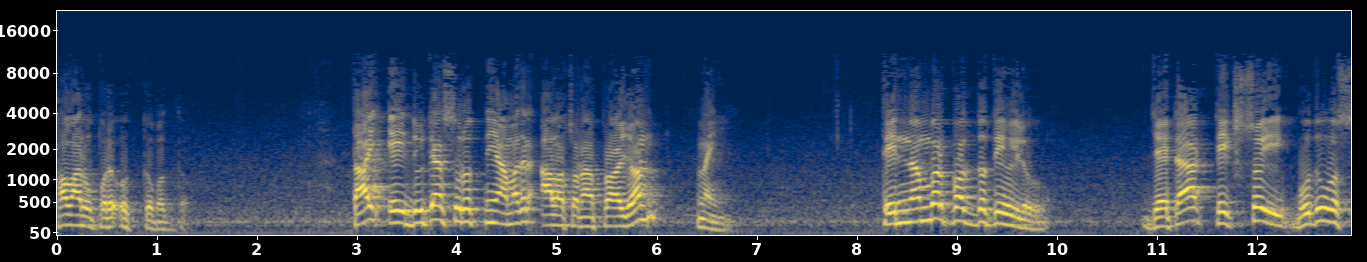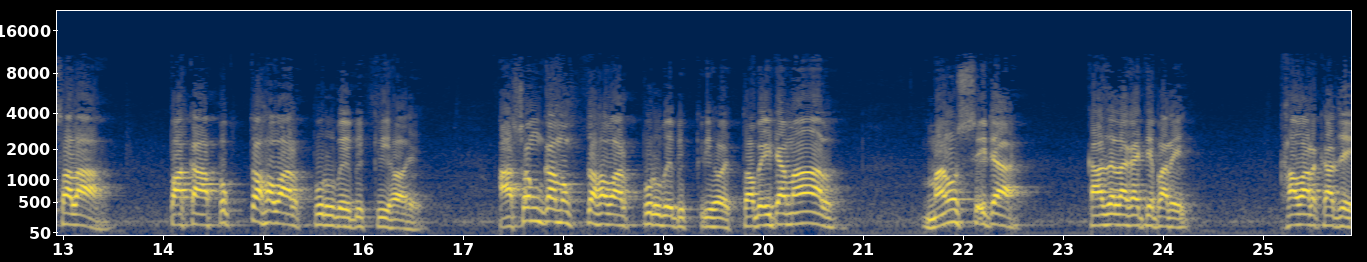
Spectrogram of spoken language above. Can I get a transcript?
হওয়ার উপরে ঐক্যবদ্ধ। তাই এই দুইটা সুরত নিয়ে আমাদের আলোচনার প্রয়োজন নাই। তিন নম্বর পদ্ধতি হইল, যেটা টিকসই বুধু ও সালা পাকা পুক্ত হওয়ার পূর্বে বিক্রি হয়, আশঙ্কা মুক্ত হওয়ার পূর্বে বিক্রি হয়। তবে এটা মাল, মানুষ এটা কাজে লাগাইতে পারে, খাওয়ার কাজে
